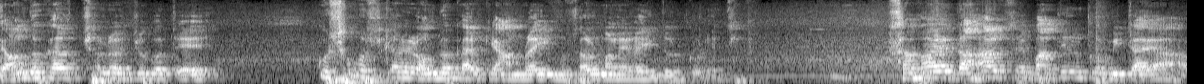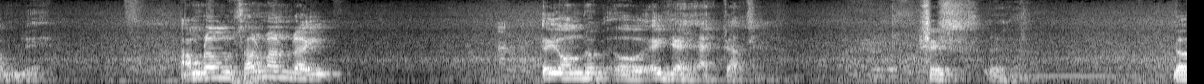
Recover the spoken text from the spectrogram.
এ অন্ধকারচ্ছন্ন জগতে কুসংস্কারের অন্ধকারকে আমরাই মুসলমানেরাই দূর করেছি সফায় দাহার সে বাতিল কো মিটায়া হামনে আমরা মুসলমানরাই এই অন্ধ এই যে একটা আছে শেষ। তো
